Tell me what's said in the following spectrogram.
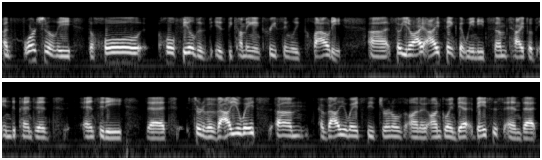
Unfortunately, the whole whole field is is becoming increasingly cloudy. Uh, so, you know, I, I think that we need some type of independent entity that sort of evaluates um, evaluates these journals on an ongoing ba- basis, and that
